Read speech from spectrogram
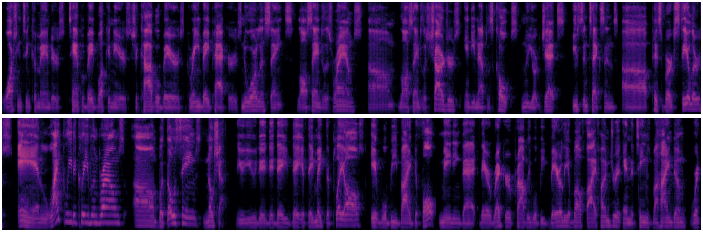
Washington Commanders, Tampa Bay Buccaneers, Chicago Bears, Green Bay Packers, New Orleans Saints, Los Angeles Rams, um, Los Angeles Chargers, Indianapolis Colts, New York Jets, Houston Texans, uh, Pittsburgh Steelers, and likely the Cleveland Browns. Um, but those teams, no shot. You, you, they, they, they, they, if they make the playoffs, it will be by default, meaning that their record probably will be barely above 500, and the teams behind them were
